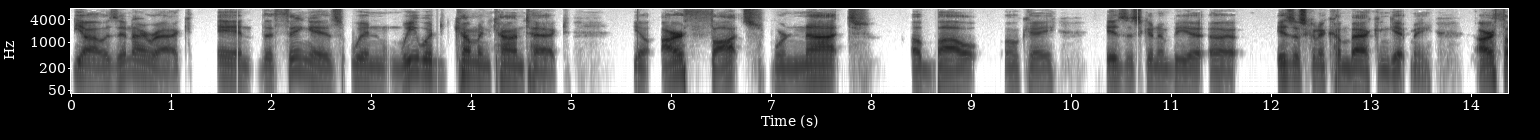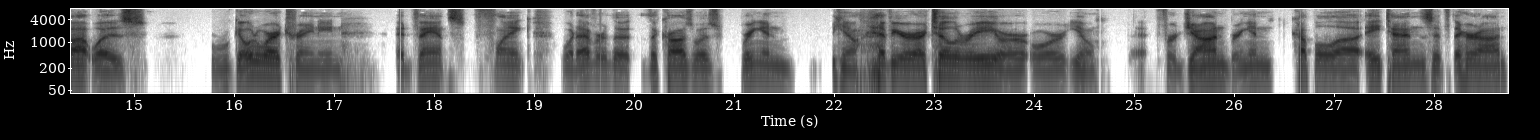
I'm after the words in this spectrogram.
you know i was in iraq and the thing is when we would come in contact you know our thoughts were not about okay is this going to be a, a is this going to come back and get me our thought was go to our training, advance, flank, whatever the the cause was, bring in you know heavier artillery or or you know for Jon, bring in a couple uh, A10s if they're on,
